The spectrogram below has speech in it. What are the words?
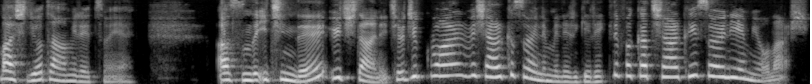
Başlıyor tamir etmeye. Aslında içinde üç tane çocuk var ve şarkı söylemeleri gerekli fakat şarkıyı söyleyemiyorlar.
